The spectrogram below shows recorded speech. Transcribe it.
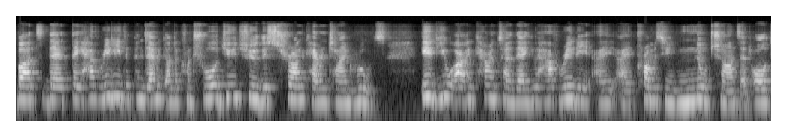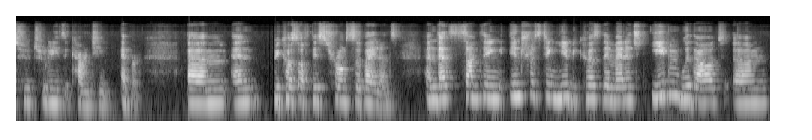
but that they have really the pandemic under control due to the strong quarantine rules. If you are in quarantine there, you have really, I, I promise you, no chance at all to, to leave the quarantine ever. Um, and because of this strong surveillance. And that's something interesting here because they managed even without um,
